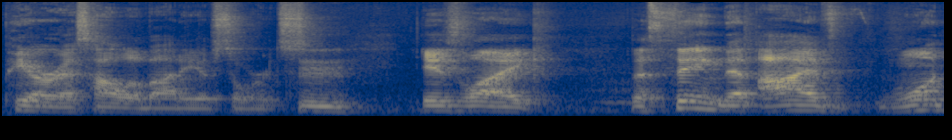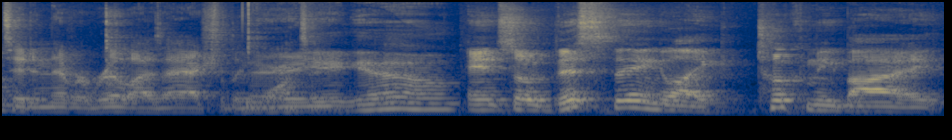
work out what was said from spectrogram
PRS hollow body of sorts, Hmm. is like the thing that I've wanted and never realized I actually There wanted. There you go. And so this thing like took me by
